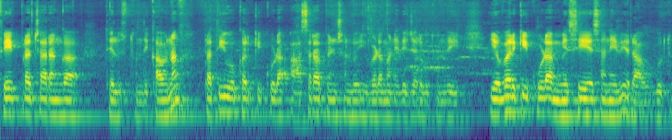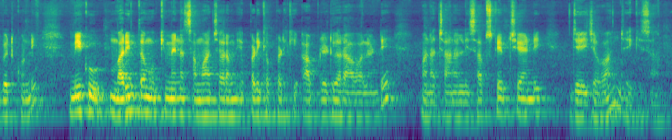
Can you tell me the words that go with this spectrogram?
ఫేక్ ప్రచారంగా తెలుస్తుంది. కావున ప్రతి ఒక్కరికి కూడా ఆసరా పెన్షన్లు ఇవ్వడం అనేది జరుగుతుంది. ఎవరికి కూడా మెసేజెస్ అనేవి రావు. గుర్తుపెట్టుకోండి. మీకు మరింత ముఖ్యమైన సమాచారం ఎప్పటికప్పటికి అప్డేట్గా రావాలంటే మన ఛానల్ని సబ్స్క్రైబ్ చేయండి. జై జవాన్ జై కిసాన్.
